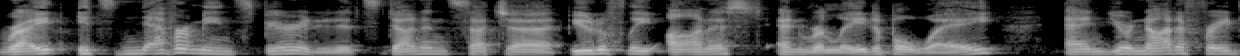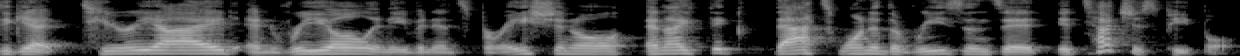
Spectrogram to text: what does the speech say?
right? It's never mean spirited. It's done in such a beautifully honest and relatable way, and you're not afraid to get teary eyed and real and even inspirational. And I think that's one of the reasons it it touches people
